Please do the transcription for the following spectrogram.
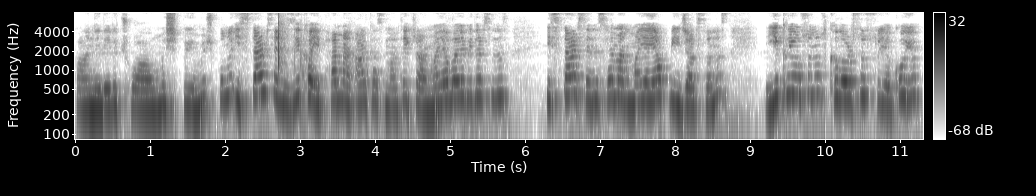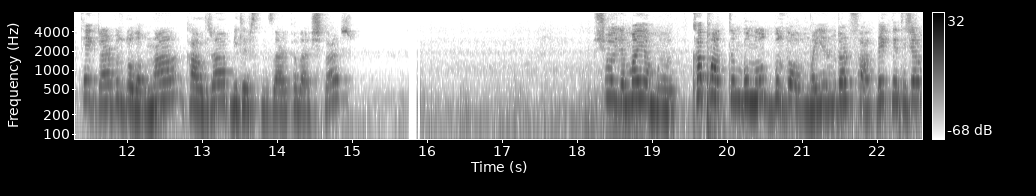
taneleri çoğalmış, büyümüş. Bunu isterseniz yıkayıp hemen arkasından tekrar mayalayabilirsiniz. İsterseniz hemen maya yapmayacaksanız yıkıyorsunuz, klorsuz suya koyup tekrar buzdolabına kaldırabilirsiniz arkadaşlar. Şöyle mayamı kapattım. Bunu buzdolabında 24 saat bekleteceğim.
